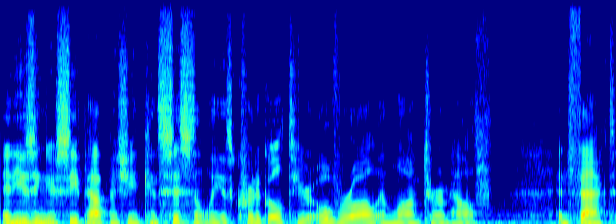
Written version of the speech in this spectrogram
And using your CPAP machine consistently is critical to your overall and long term health. In fact,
